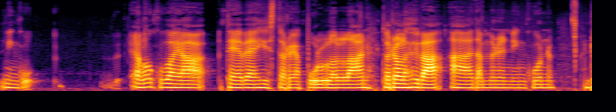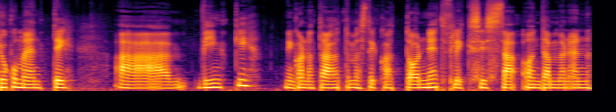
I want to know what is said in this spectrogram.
niin kuin, elokuva- ja TV-historia pullollaan. Todella hyvä ää, tämmöinen niin kuin, dokumentti, ää, vinkki, niin kannattaa ehdottomasti katsoa. Netflixissä on tämmöinen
